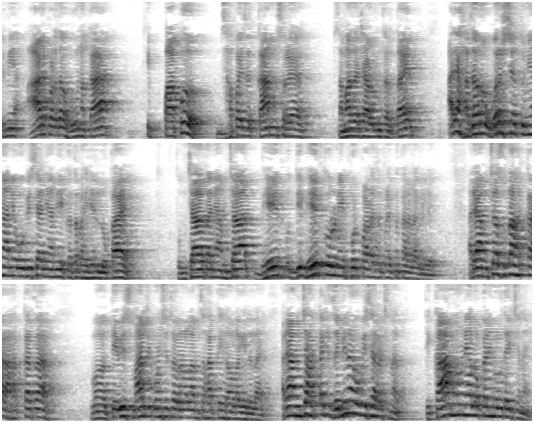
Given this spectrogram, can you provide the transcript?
तुम्ही आडपडदा होऊ नका. की पाप झापायचं काम सगळ्या समाजाच्या आडून करतायत. अरे हजारो वर्ष तुम्ही आणि ओबीसी आणि आम्ही एकत्र राहिलेले लोक आहे. तुमच्यात आणि आमच्यात भेद बुद्धिभेद करून हे फूट पाडायचा प्रयत्न करायला लागले. अरे आमच्या सुद्धा हक्का हक्काचा तेवीस मार्च एकोणीशे चौऱ्याण्णवला आमचा हक्क हिरावला गेलेला आहे. अरे आमच्या हक्काची जमीन आहे ओबीसी आरक्षणात. ती का म्हणून या लोकांनी मिळू द्यायची नाही?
